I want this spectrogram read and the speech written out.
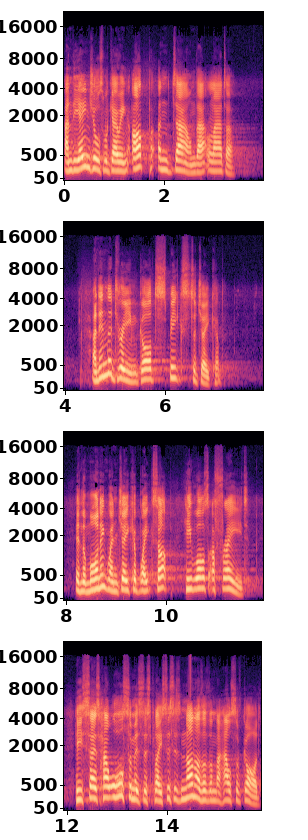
and the angels were going up and down that ladder. And in the dream, God speaks to Jacob. In the morning, when Jacob wakes up, he was afraid. He says, How awesome is this place? This is none other than the house of God.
